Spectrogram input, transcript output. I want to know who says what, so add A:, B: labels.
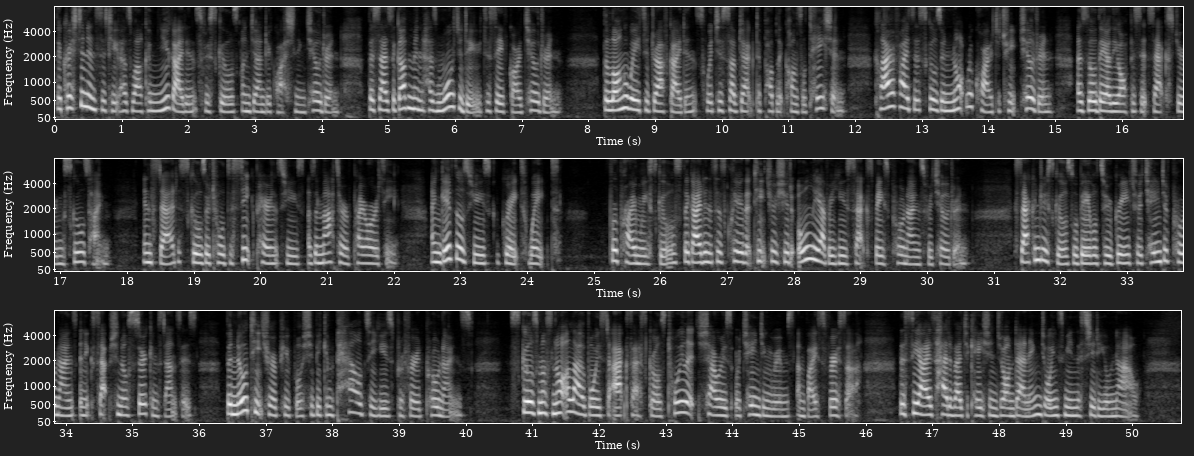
A: The Christian Institute has welcomed new guidance for schools on gender questioning children, but says the government has more to do to safeguard children. The long awaited draft guidance, which is subject to public consultation, clarifies that schools are not required to treat children as though they are the opposite sex during school time. Instead, schools are told to seek parents' views as a matter of priority and give those views great weight. For primary schools, the guidance is clear that teachers should only ever use sex-based pronouns for children. Secondary schools will be able to agree to a change of pronouns in exceptional circumstances, but no teacher or pupil should be compelled to use preferred pronouns. Schools must not allow boys to access girls' toilets, showers or changing rooms and vice versa. The CI's Head of Education, John Denning, joins me in the studio now.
